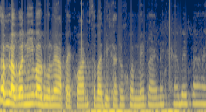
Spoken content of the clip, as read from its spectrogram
สำหรับวันนี้เราดูแลไปก่อนสวัสดีค่ะทุกคนบ๊ายบายนะคะบ๊ายบาย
